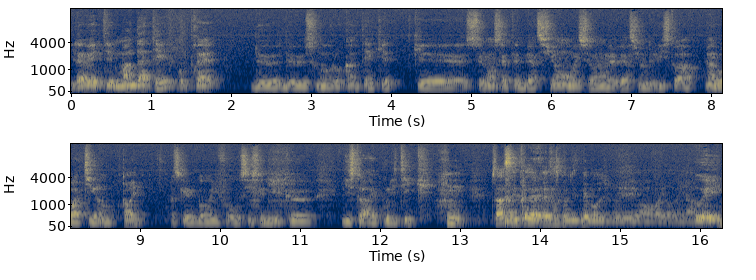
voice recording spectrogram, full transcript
il avait été mandaté auprès de, de Soumaoro Kanté, qui est, qui est, selon certaines versions et selon les versions de l'histoire, un roi tyran. Oui. Parce que bon, il faut aussi se dire que l'histoire est politique. Ça, c'est très euh, intéressant ce que vous dites, mais bon, je vais, on va y revenir. Oui.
